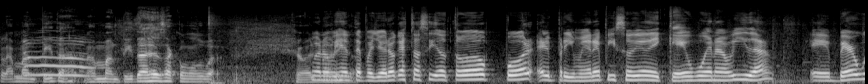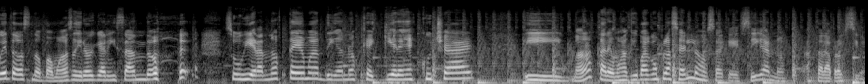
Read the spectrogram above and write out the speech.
las mantitas, las mantitas esas como... Bueno, mi gente, pues yo creo que esto ha sido todo por el primer episodio de Qué Buena Vida. Eh, bear with us, nos vamos a seguir organizando. Sugierannos temas, díganos qué quieren escuchar. Y bueno, estaremos aquí para complacerlos, o sea que síganos. Hasta la próxima.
